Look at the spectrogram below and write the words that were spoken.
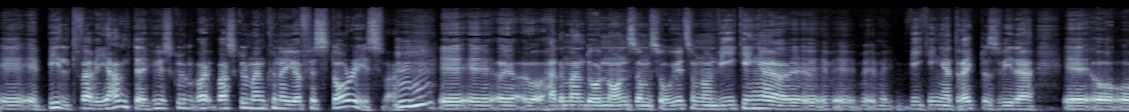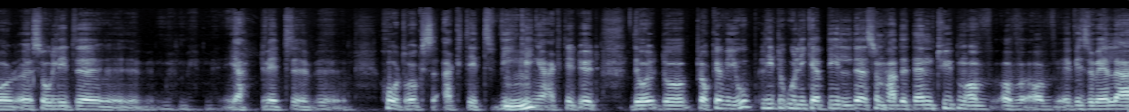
eh, bildvarianter. Hur skulle, vad, vad skulle man kunna göra för stories? Va? Eh, eh, och hade man då någon som såg ut som någon vikinga, eh, eh, vikingadräkt och så vidare eh, och, och såg lite eh, ja, du vet, eh, hårdrocksaktigt, vikingaaktigt ut. Då, då plockade vi ihop lite olika bilder som hade den typen av, av, av visuella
